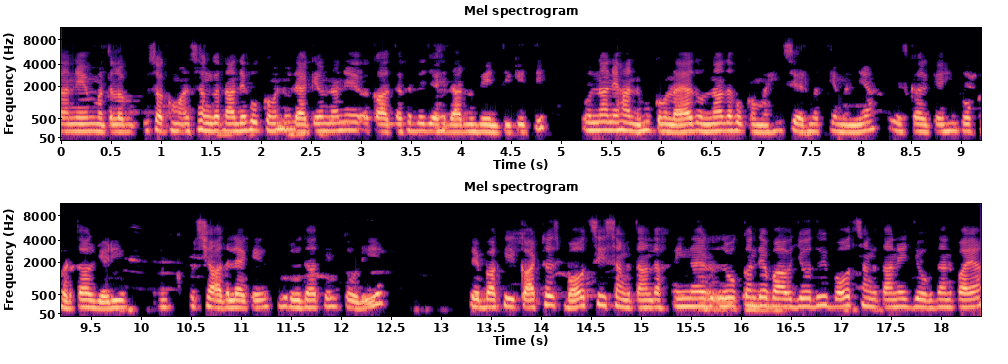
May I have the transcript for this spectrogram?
ਤਾਂ ਨੇ ਮਤਲਬ ਸਕਮ ਸੰਗਤਾਂ ਦੇ ਹੁਕਮ ਨੂੰ ਲੈ ਕੇ ਉਹਨਾਂ ਨੇ ਅਕਾਲ ਤਖਤ ਦੇ ਜਥੇਦਾਰ ਨੂੰ ਬੇਨਤੀ ਕੀਤੀ। ਉਹਨਾਂ ਨੇ ਸਾਨੂੰ ਹੁਕਮ ਲਾਇਆ ਤੇ ਉਹਨਾਂ ਦਾ ਹੁਕਮ ਅਸੀਂ ਸਿਰ ਮੱਥੇ ਮੰਨਿਆ। ਇਸ ਕਰਕੇ ਅਸੀਂ ਭੁੱਖ ਹੜਤਾਲ ਜਿਹੜੀ ਪ੍ਰਸ਼ਾਦ ਲੈ ਕੇ ਗੁਰੂ ਦਾ ਤੇ ਤੋੜੀ ਹੈ। ਤੇ ਬਾਕੀ ਇਕੱਠ ਬਹੁਤ ਸੀ ਸੰਗਤਾਂ ਦਾ। ਇੰਨਾ ਰੋਕਣ ਦੇ ਬਾਵਜੂਦ ਵੀ ਬਹੁਤ ਸੰਗਤਾਂ ਨੇ ਯੋਗਦਾਨ ਪਾਇਆ।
